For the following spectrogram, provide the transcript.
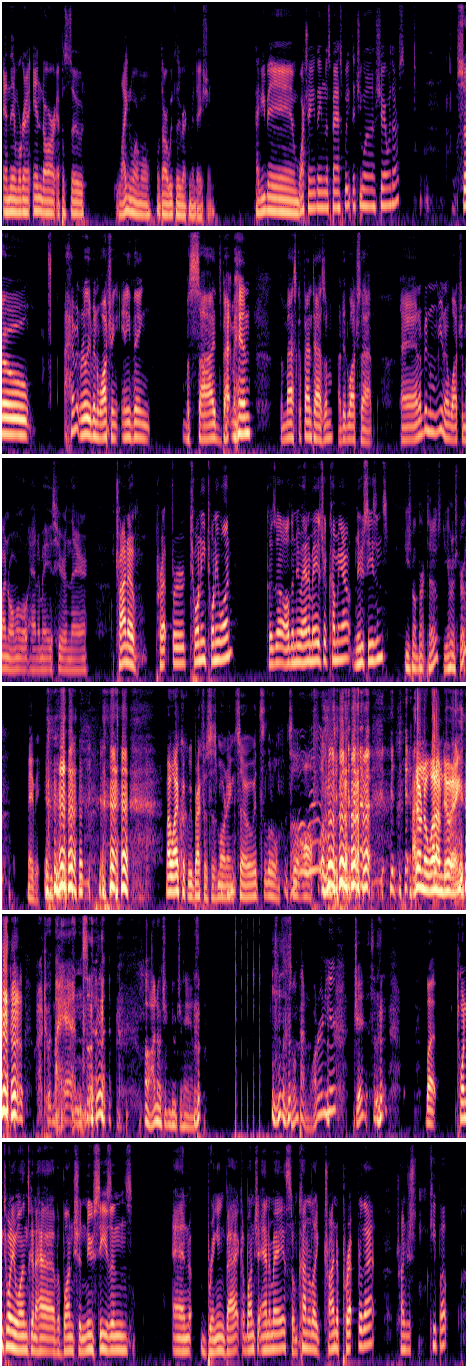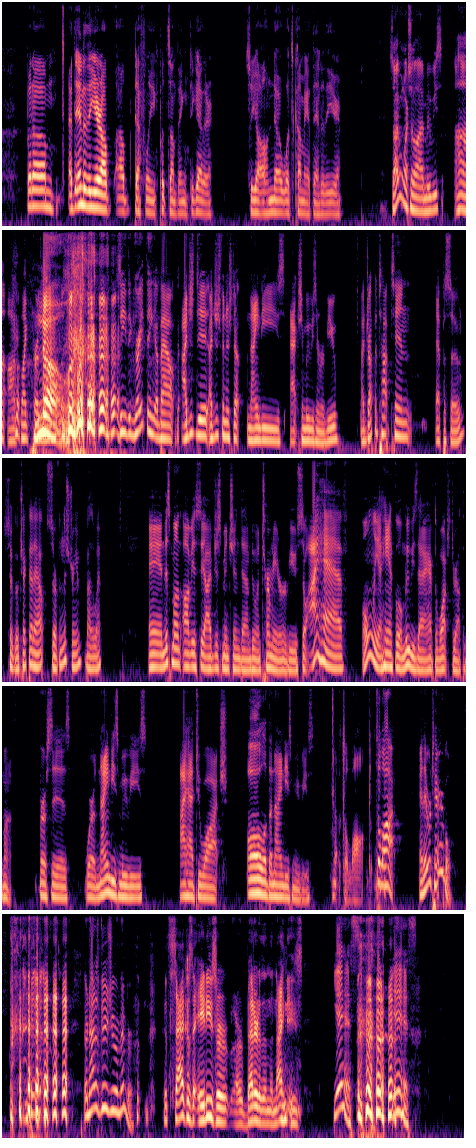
And then we're going to end our episode like normal with our weekly recommendation. Have you been watching anything this past week that you want to share with us? So, I haven't really been watching anything besides Batman, The Mask of Phantasm. I did watch that. And I've been, you know, watching my normal little animes here and there. Trying to prep for 2021 because uh, all the new animes are coming out, new seasons. Do you smell burnt toast? Do you have a stroke? Maybe. my wife cooked me breakfast this morning, so it's a little, it's a little Oh, off. I don't know what I'm doing. what do I do with my hands? oh, I know what you can do with your hands. Someone patting water in here? Jizz. but 2021 is going to have a bunch of new seasons and bringing back a bunch of anime. So I'm kind of like trying to prep for that, trying to just keep up. But um, at the end of the year, I'll I'll definitely put something together so y'all know what's coming at the end of the year. So I've been watching a lot of movies. Uh, I, like per No. See, the great thing about I just did I just finished up '90s action movies in review. I dropped a top ten episode, so go check that out. Surfing the stream, by the way. And this month, obviously, I've just mentioned that I'm doing Terminator reviews, so I have only a handful of movies that I have to watch throughout the month, versus where '90s movies I had to watch all of the '90s movies. That's a lot. It's a lot, and they were terrible. They're not as good as you remember. It's sad because the 80s are, are better than the 90s. Yes. yes.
